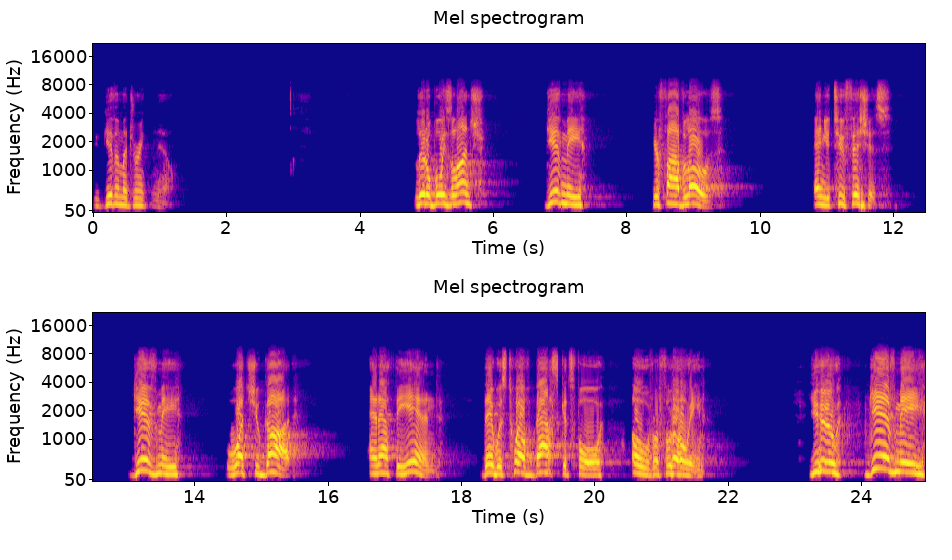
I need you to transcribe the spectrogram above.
You give him a drink now. Little boy's lunch. Give me your five loaves and your two fishes. Give me what you got and at the end, there was 12 baskets full overflowing. You give me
